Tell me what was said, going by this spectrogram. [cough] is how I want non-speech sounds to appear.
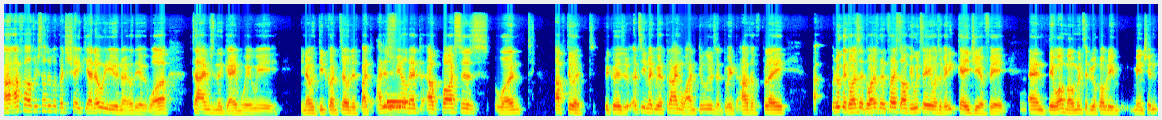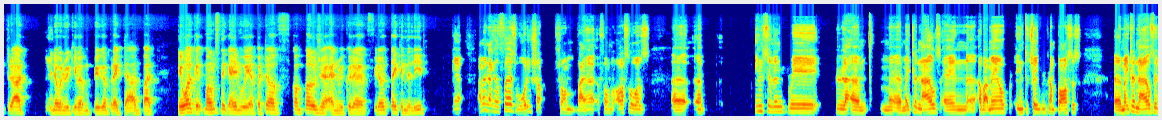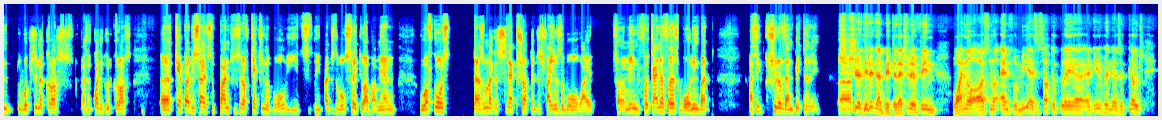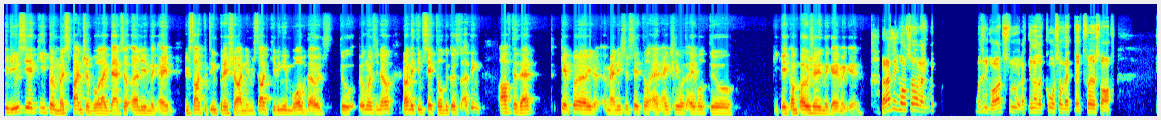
I, I felt we started a bit shaky. I know we, you know there were times in the game where we you know did control it, but I just feel that our passes weren't up to it because it seemed like we were trying one twos and went out of play. Uh, look, it was it was the first half. You would say it was a very cagey affair, mm. and there were moments that we'll probably mention throughout you know, when we give a bigger breakdown. But there were moments in the game where a bit of composure and we could have, you know, taken the lead. Yeah, I mean, like the first warning shot from by, from Arsenal was uh, a incident where um, uh, Maitland Niles and uh, Aubameyang interchanging some passes. Uh, Maitland Niles and whips in a cross, like a quite a good cross, uh, Kepa decides to punch instead of catching the ball. He he punches the ball straight to Aubameyang, who of course does like a snapshot and just fires the ball wide. So I mean, for kind of first warning, but I think should have done better there. Uh, should have done done better. That should have been one 0 Arsenal. And for me, as a soccer player and even as a coach, if you see a keeper mispunch a ball like that so early in the game, you start putting pressure on him. You start giving him more of those to almost, you know, not let him settle. Because I think after that, Kepa managed to settle and actually was able to get composure in the game again. But I think also, like, look, with regards to, like, you know, the course of that, that first half,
